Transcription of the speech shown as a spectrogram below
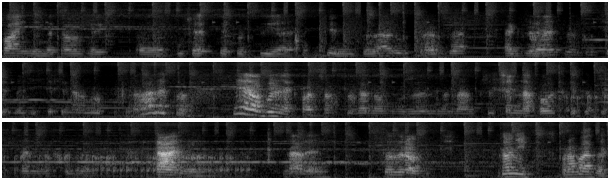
fajnej metalowej e, puszeczce kosztuje 9 dolarów, prawda? W Także obecnym kursie 27 zł. No ale to nie ogólnie jak patrząc to wiadomo, że na przyczyn na Polskę to też będą wchodzą taniej. No ale co zrobić? no nic, sprowadzać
